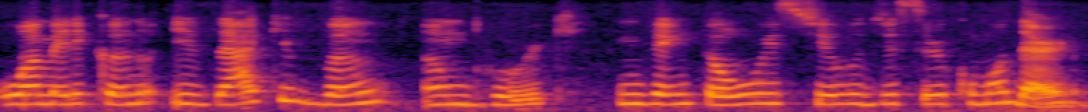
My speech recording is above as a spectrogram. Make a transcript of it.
o americano Isaac Van Amburg inventou o estilo de circo moderno.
